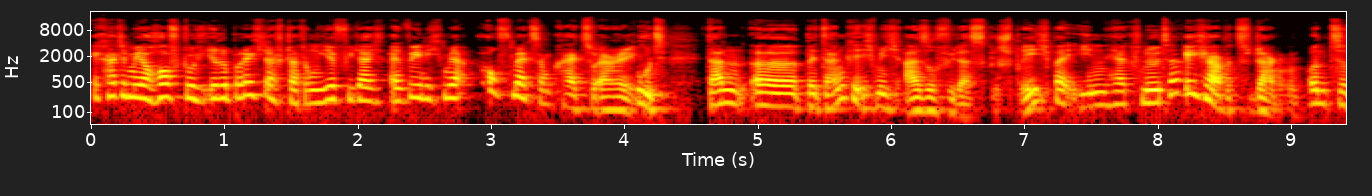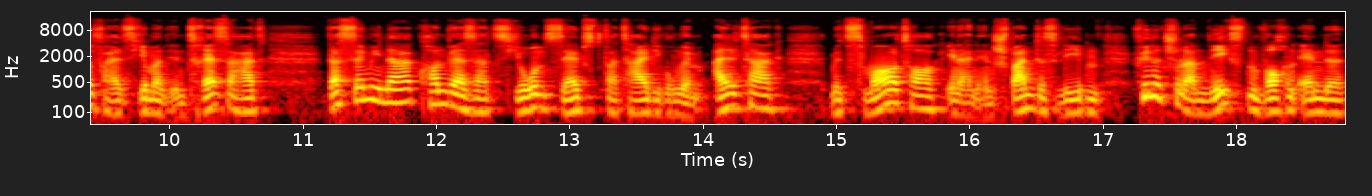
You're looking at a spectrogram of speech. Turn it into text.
Ich hatte mir erhofft, durch Ihre Berichterstattung hier vielleicht ein wenig mehr Aufmerksamkeit zu erregen. Gut, dann äh, bedanke ich mich also für das Gespräch bei Ihnen, Herr Knöter. Ich habe zu danken. Und falls jemand Interesse hat, das Seminar Konversations-Selbstverteidigung im Alltag mit Smalltalk in ein entspanntes Leben findet schon am nächsten Wochenende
